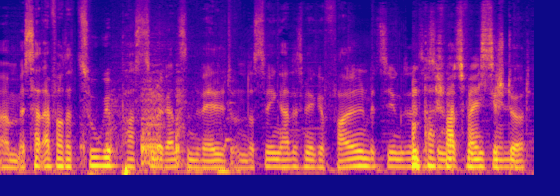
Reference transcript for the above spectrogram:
Ähm, es hat einfach dazu gepasst zu der ganzen Welt und deswegen hat es mir gefallen, beziehungsweise deswegen hat es mich nicht gestört.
